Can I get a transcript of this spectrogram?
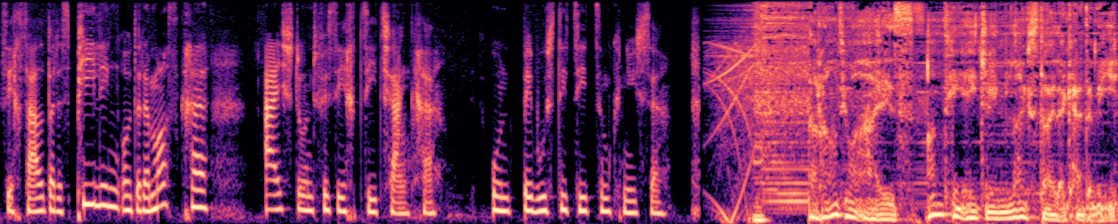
sich selber ein Peeling oder eine Maske eine Stunde für sich Zeit schenken und bewusste Zeit zum Geniessen. Radio 1 Anti-Aging Lifestyle Academy.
